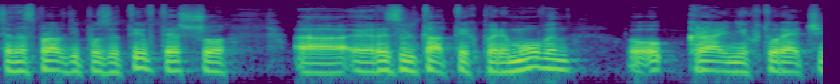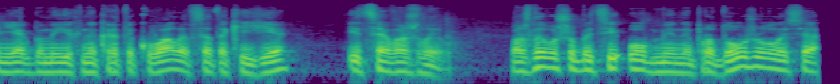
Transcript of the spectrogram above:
Це насправді позитив, те, що е, результат тих перемовин крайніх в Туреччині, як би ми їх не критикували, все-таки є, і це важливо. Важливо, щоб ці обміни продовжувалися.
